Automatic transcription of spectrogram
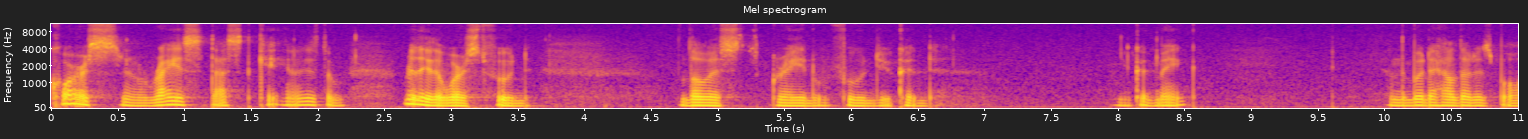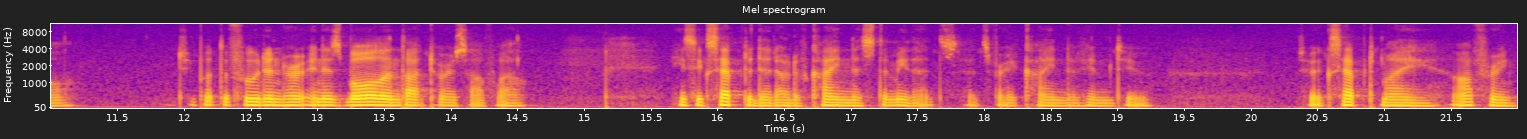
coarse, you know, rice dust cake. You know, just the, really the worst food, lowest grade food you could you could make. And the Buddha held out his bowl. She put the food in her in his bowl and thought to herself, well, he's accepted it out of kindness to me. That's that's very kind of him to to accept my offering.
